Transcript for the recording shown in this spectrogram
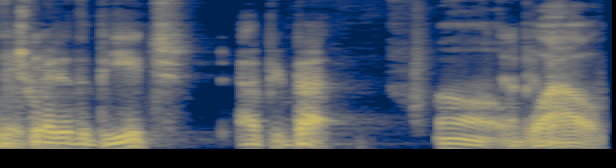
Which way to the beach? Up your butt. Oh wow!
